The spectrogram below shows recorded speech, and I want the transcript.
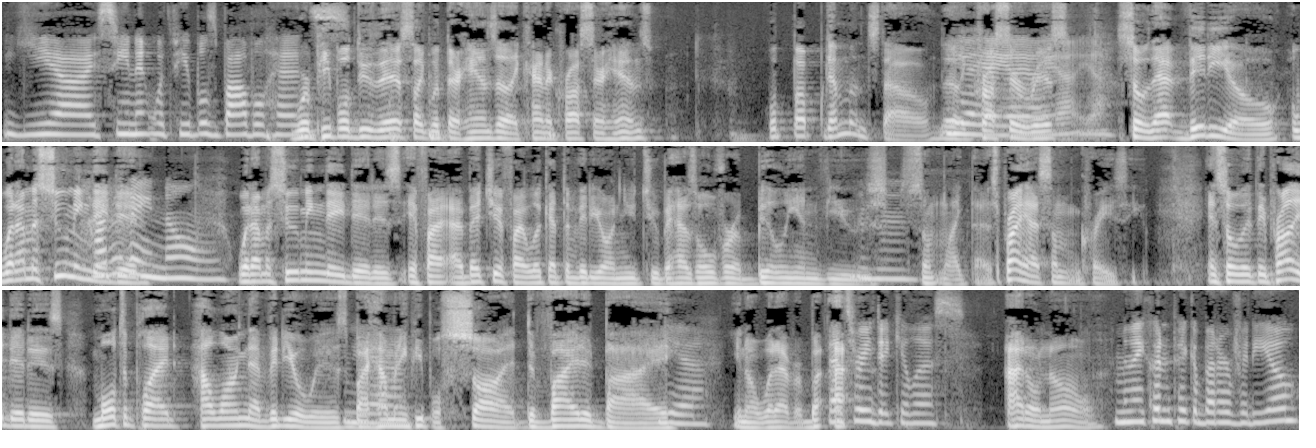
Yeah, I seen it with people's bobbleheads. Where people do this like with their hands, they like kind of cross their hands. Whoop up Gangnam style. They like Yeah, cross yeah, their yeah, wrists. So that video, what I'm assuming How they do did. they know? What I'm assuming they did is if I, I bet you if I look at the video on YouTube, it has over a billion views, Mm-hmm. something like that. It probably has something crazy. And so what they probably did is multiplied how long that video is by how many people saw it divided by, Yeah. you know, whatever. But That's I, ridiculous. I don't know. I mean, they couldn't pick a better video.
